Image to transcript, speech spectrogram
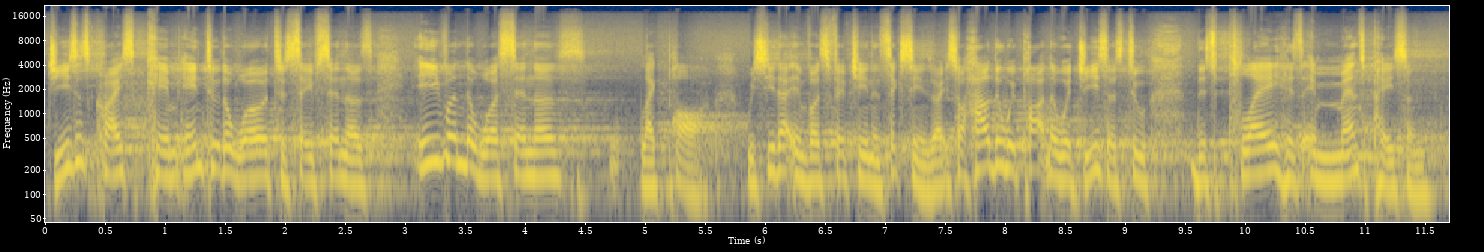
Jesus Christ came into the world to save sinners, even the worst sinners like Paul. We see that in verse 15 and 16, right? So, how do we partner with Jesus to display his immense patience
